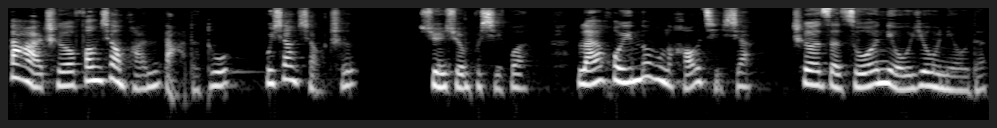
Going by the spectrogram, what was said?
大车方向盘打得多，不像小车，轩轩不习惯，来回弄了好几下。车子左扭右扭的，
